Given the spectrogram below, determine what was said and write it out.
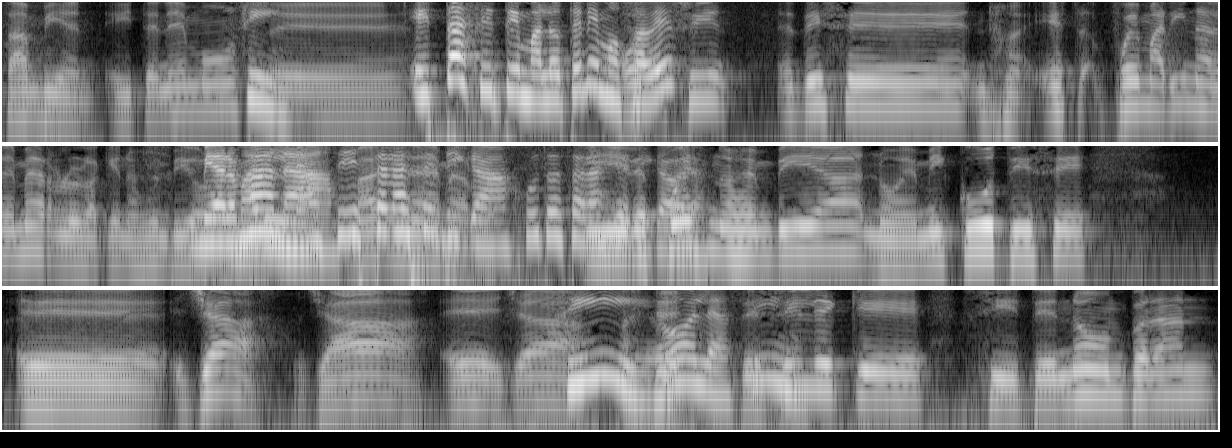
También. Y tenemos. Sí. eh, Está ese tema, lo tenemos, o- ¿sabes? Sí, dice. no, esta- fue Marina de Merlo la que nos envió. Mi hermana, Marina. sí, está en la Marina de estética, justo está en la Y estética. después ahora. nos envía Noemí Cut, dice. Eh, ya, ya, eh, ya. Sí, hola, sí. Decirle que si te nombran,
